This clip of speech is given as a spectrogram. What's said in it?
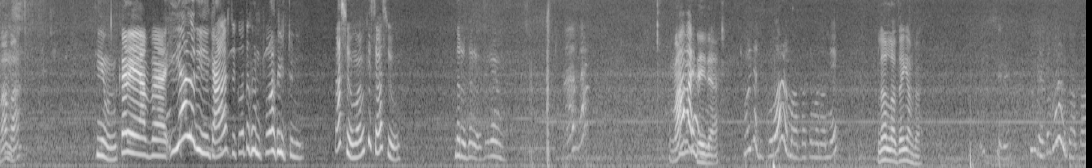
মামা কেমন করে আবার ইয়াল রে গাছ কতক্ষণ পর একটু নি আসো মামি কিছু আসো ধরো ধরো ধরো মামা নেই না ফুলটা গরম আব্বা তোমার অনেক। ল ল যাই আমরা। গরম তো আব্বা।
